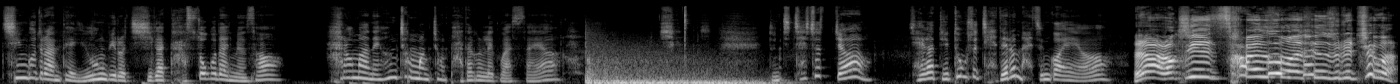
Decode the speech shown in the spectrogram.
친구들한테 유흥비로 지가 다 쏘고 다니면서 하루 만에 흥청망청 바닥을 내고 왔어요. 눈치채셨죠? 제가 뒤통수 제대로 맞은 거예요. 야, 역시 사회에서 마시는 술이 최고야.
